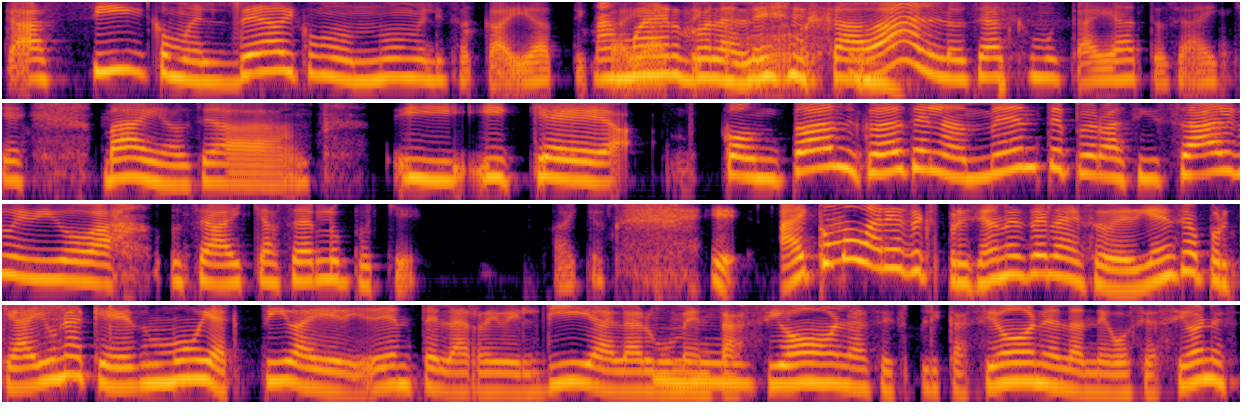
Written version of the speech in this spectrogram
así como el dedo y como, no, Melissa, cállate. Me muerdo la lengua. Cabal, o sea, es como cállate, o sea, hay que, vaya, o sea, y, y que con todas mis cosas en la mente, pero así salgo y digo, ah, o sea, hay que hacerlo porque hay que eh, hay como varias expresiones de la desobediencia porque hay una que es muy activa y evidente, la rebeldía, la argumentación, las explicaciones, las negociaciones,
